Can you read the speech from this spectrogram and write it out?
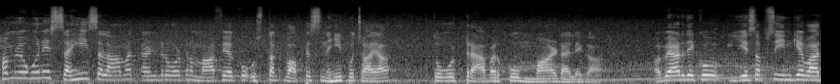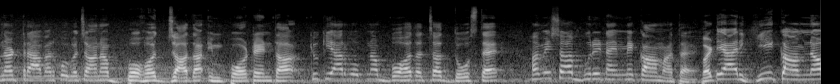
हम लोगों ने सही सलामत अंडर वाटर माफिया को उस तक वापस नहीं पहुँचाया तो वो ट्रैवर को मार डालेगा। अब यार देखो, ये सब सीन के बाद ना ट्रैवर को बचाना बहुत ज़्यादा इम्पोर्टेंट था, क्योंकि यार वो अपना बहुत अच्छा दोस्त है हमेशा बुरे टाइम में काम आता है। बट यार, ये काम ना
